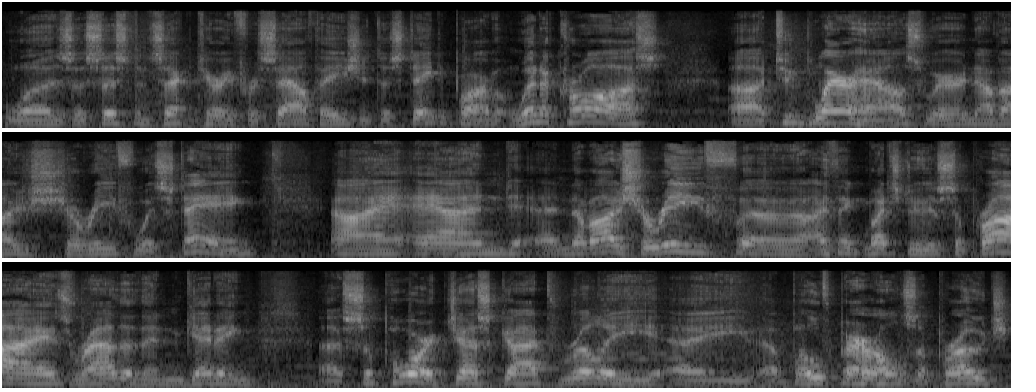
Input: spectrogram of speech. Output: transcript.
was Assistant Secretary for South Asia at the State Department, went across uh, to Blair House where Nawaz Sharif was staying. Uh, and uh, Nawaz Sharif, uh, I think much to his surprise, rather than getting uh, support just got really a, a both barrels approach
